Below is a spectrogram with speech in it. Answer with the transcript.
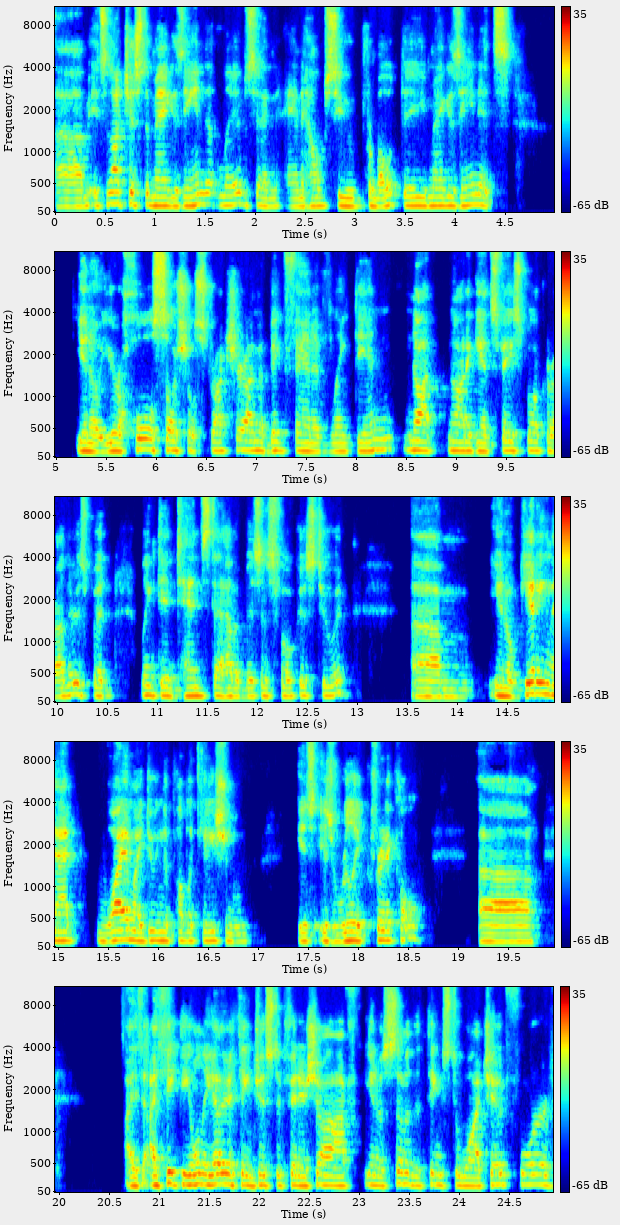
Um, it's not just the magazine that lives and, and helps you promote the magazine. It's you know your whole social structure. I'm a big fan of LinkedIn, not not against Facebook or others, but LinkedIn tends to have a business focus to it. Um, you know, getting that why am I doing the publication is is really critical. Uh, I, I, think the only other thing, just to finish off, you know, some of the things to watch out for,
